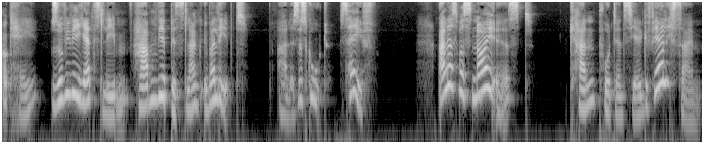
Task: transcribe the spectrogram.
okay, so wie wir jetzt leben, haben wir bislang überlebt. Alles ist gut, safe. Alles, was neu ist, kann potenziell gefährlich sein,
